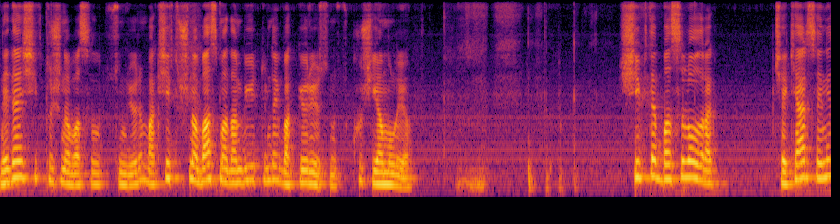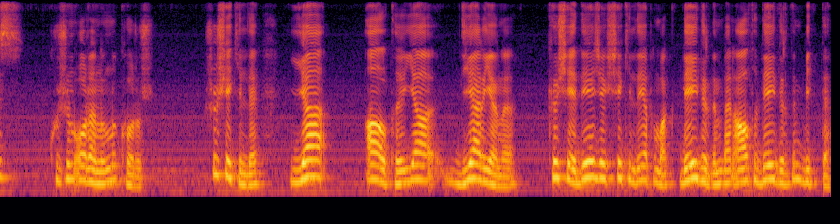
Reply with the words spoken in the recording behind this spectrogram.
Neden shift tuşuna basılı tutsun diyorum. Bak shift tuşuna basmadan büyüttüğümde bak görüyorsunuz. Kuş yamuluyor. Shift'e basılı olarak çekerseniz kuşun oranını korur. Şu şekilde ya altı ya diğer yanı köşeye değecek şekilde yapın bak. Değdirdim ben altı değdirdim bitti.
